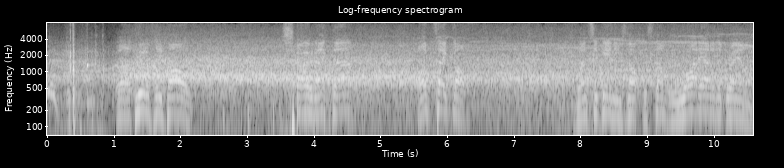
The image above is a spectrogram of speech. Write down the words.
Oh, beautifully bowled. Shoaib Akhtar on takeoff. Once again, he's knocked the stump right out of the ground.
